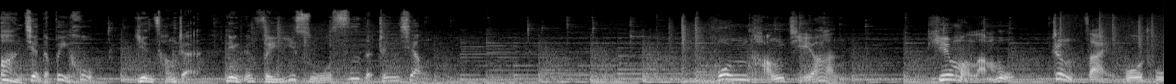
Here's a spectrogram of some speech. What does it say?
案件的背后隐藏着令人匪夷所思的真相。荒唐结案，天网栏目正在播出。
